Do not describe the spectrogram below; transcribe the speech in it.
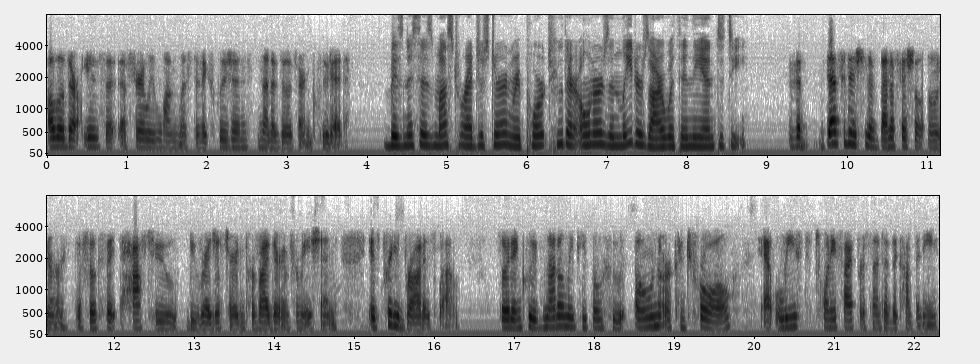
Although there is a, a fairly long list of exclusions, none of those are included. Businesses must register and report who their owners and leaders are within the entity. The definition of beneficial owner, the folks that have to be registered and provide their information, is pretty broad as well. So it includes not only people who own or control at least 25% of the company,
